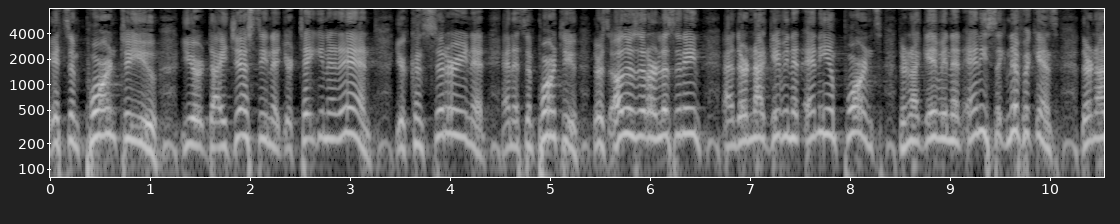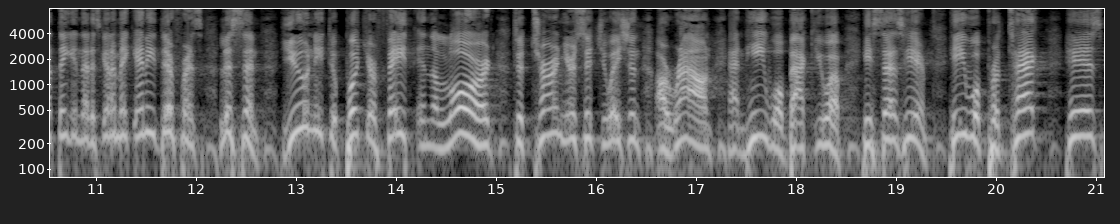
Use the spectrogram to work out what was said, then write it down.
It's important to you. You're digesting it. You're taking it in. You're considering it and it's important to you. There's others that are listening and they're not giving it any importance. They're not giving it any significance. They're not thinking that it's going to make any difference. Listen, you need to put your faith in the Lord to turn your situation around and He will back you up. He says here, He will protect His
